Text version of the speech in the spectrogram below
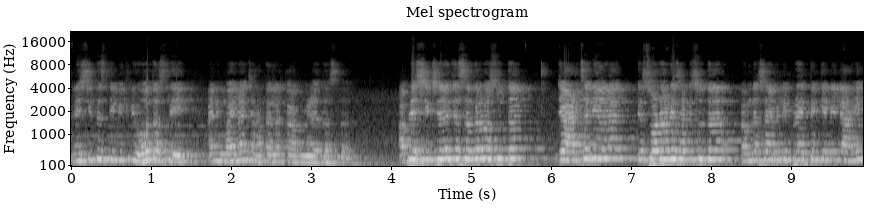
निश्चितच ती विक्री होत असते आणि महिलांच्या हाताला काम मिळत असतं. आपल्या शिक्षणाच्या संदर्भात सुद्धा ज्या अडचणी आल्या ते सोडवण्यासाठी सुद्धा आमदार साहेबांनी प्रयत्न केलेले आहेत.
